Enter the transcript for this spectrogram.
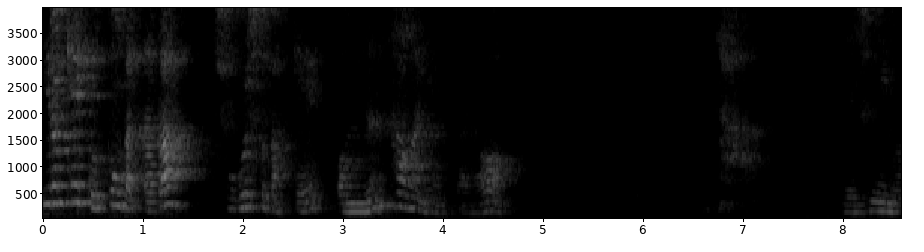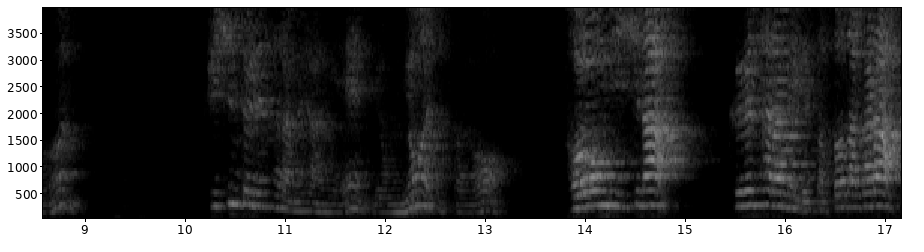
이렇게 고통받다가 죽을 수밖에 없는 상황이었어요. 자, 예수님은 귀신 들린 사람을 향해 명령하셨어요. 더러운 귀신아, 그 사람에게서 떠나가라.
